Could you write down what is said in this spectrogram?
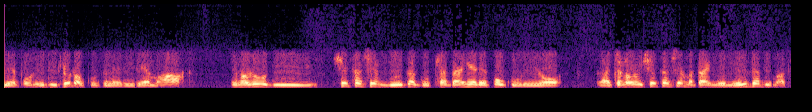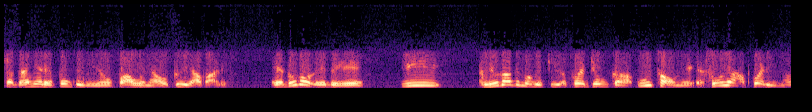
ရဲ့ပေါ့လေဒီလွှတ်တော်ကိုယ်စားလှယ်တွေထဲမှာ ကျွန်တော်တို့ ဒီ88မျိုးဆက်ကို ဖြတ်တန်းခဲ့တဲ့ ပုံကိုယ်တွေရော ကျွန်တော်တို့88မတိုင်ခင် မျိုးဆက်တွေမှာ ဖြတ်တန်းခဲ့တဲ့ ပုံကိုယ်တွေရော ပါဝင်တာကို တွေ့ရပါတယ်အဲသို့တော်လည်းပဲ ဒီ အမျိုးသားဒီမိုကရေစီအဖွဲ့ချုပ်ကဥဆောင်တဲ့ အစိုးရအဖွဲ့တွေမှာ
